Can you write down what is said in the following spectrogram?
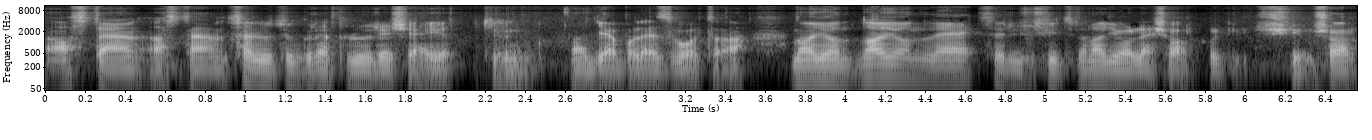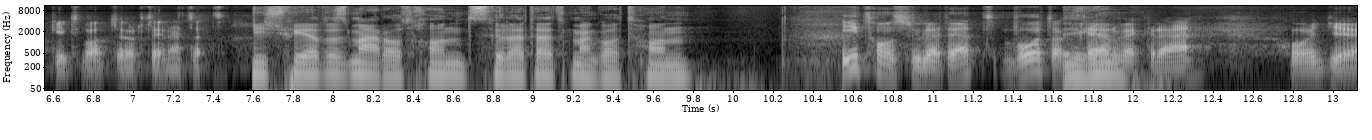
aztán, aztán felültünk a repülőre és eljöttünk. Nagyjából ez volt a nagyon, nagyon leegyszerűsítve, nagyon lesarkítva a történetet. Kisfiat az már otthon született, meg otthon? Itthon született, voltak Igen. tervek rá, hogy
